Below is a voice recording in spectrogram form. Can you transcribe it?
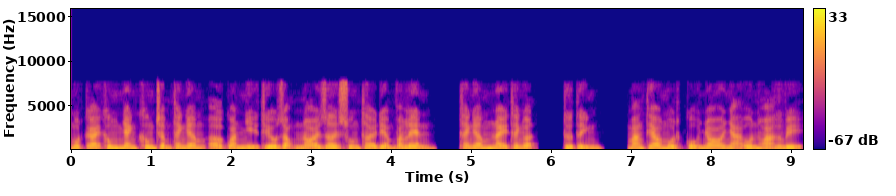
Một cái không nhanh không chậm thanh âm ở quan nhị thiếu giọng nói rơi xuống thời điểm vang lên, thanh âm này thanh luận, từ tính, mang theo một cổ nho nhã ôn hòa hương vị,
